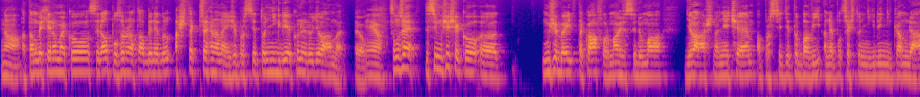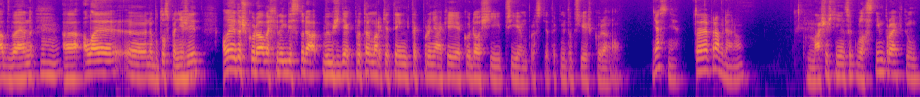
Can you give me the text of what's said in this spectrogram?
No. A tam bych jenom jako si dal pozor na to, aby nebyl až tak přehnaný, že prostě to nikdy jako nedoděláme. Jo. Jo. Samozřejmě, ty si můžeš jako, uh, může být taková forma, že si doma děláš na něčem a prostě tě to baví a nepotřebuješ to nikdy nikam dát ven, mm. uh, ale, uh, nebo to speněžit, ale je to škoda ve chvíli, kdy se to dá využít jak pro ten marketing, tak pro nějaký jako další příjem prostě, tak mi to přijde škoda, no. Jasně. To je pravda, no. Máš ještě něco k vlastním projektům?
